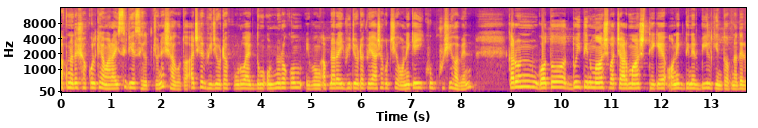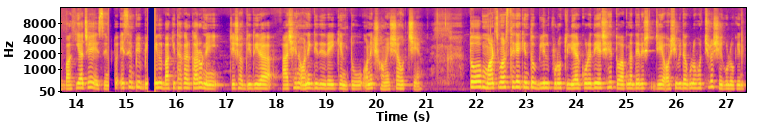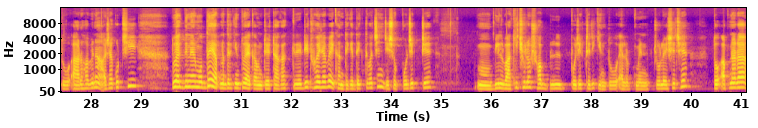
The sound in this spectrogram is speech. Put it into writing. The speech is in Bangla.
আপনাদের সকলকে আমার আইসিডিএস হেল্প জোনে স্বাগত। আজকের ভিডিওটা পুরো একদম অন্যরকম এবং আপনারা এই ভিডিওটা পেয়ে আশা করছি অনেকেই খুব খুশি হবেন। কারণ গত দুই, তিন মাস বা চার মাস থেকে অনেক দিনের বিল কিন্তু আপনাদের বাকি আছে। এস এম তো এস বিল বাকি থাকার কারণেই যেসব দিদিরা আছেন, অনেক দিদিদেরই কিন্তু অনেক সমস্যা হচ্ছে। তো মার্চ মাস থেকে কিন্তু বিল পুরো ক্লিয়ার করে দিয়েছে। তো আপনাদের যে অসুবিধাগুলো হচ্ছিল সেগুলো কিন্তু আর হবে না। আশা করছি দু একদিনের মধ্যেই আপনাদের কিন্তু অ্যাকাউন্টে টাকা ক্রেডিট হয়ে যাবে। এখান থেকে দেখতে পাচ্ছেন যেসব প্রজেক্টে বিল বাকি ছিল, সব প্রজেক্টেরই কিন্তু অ্যালটমেন্ট চলে এসেছে। তো আপনারা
